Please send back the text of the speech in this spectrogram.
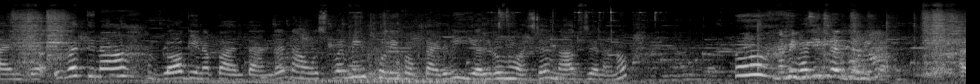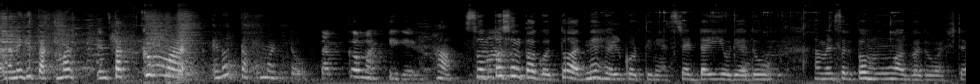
ಆ್ಯಂಡ್ ಇವತ್ತಿನ ವ್ಲಾಗ್ ಏನಪ್ಪ ಅಂತ ಅಂದರೆ ನಾವು ಸ್ವಿಮ್ಮಿಂಗ್ ಪೂಲಿಗೆ ಹೋಗ್ತಾ ಇದ್ದೀವಿ ಎಲ್ಲರೂ ಅಷ್ಟೇ ನಾಲ್ಕು ಜನನು. ನನಗೆ ತಕ್ಕ ಮಟ್ಟ ಏನ್ ತಕ್ಕ ಏನೋ ತಕ್ಕ ಮಟ್ಟು. ತಕ್ಕ ಮಟ್ಟಿಗೆ. ಹಾಂ ಸ್ವಲ್ಪ ಸ್ವಲ್ಪ ಗೊತ್ತು ಅದನ್ನೇ ಹೇಳ್ಕೊಡ್ತೀನಿ ಅಷ್ಟೇ. ಡೈ ಹೊಡಿಯೋದು ಆಮೇಲೆ ಸ್ವಲ್ಪ ಮೂವ್ ಆಗೋದು ಅಷ್ಟೇ.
